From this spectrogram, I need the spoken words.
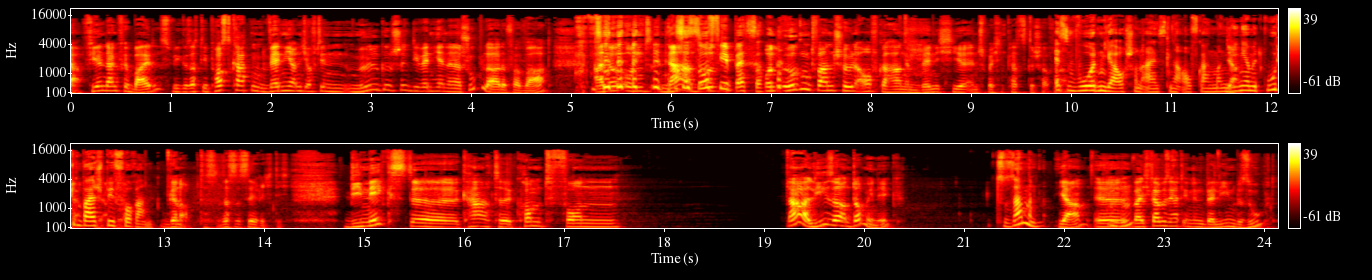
ja, vielen Dank für beides. Wie gesagt, die Postkarten werden hier auch nicht auf den Müll geschickt, die werden hier in einer Schublade verwahrt. Alle und na, Das ist so und, viel besser. Und irgendwann schön aufgehangen, wenn ich hier entsprechend Platz geschaffen habe. Es wurden ja auch schon einzelne Aufgaben. Man ging ja mit gutem ja, Beispiel ja, ja. voran. Genau, das, das ist sehr richtig. Die nächste Karte kommt von Ah, Lisa und Dominik. Zusammen. Ja, äh, Mhm. weil ich glaube, sie hat ihn in Berlin besucht.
